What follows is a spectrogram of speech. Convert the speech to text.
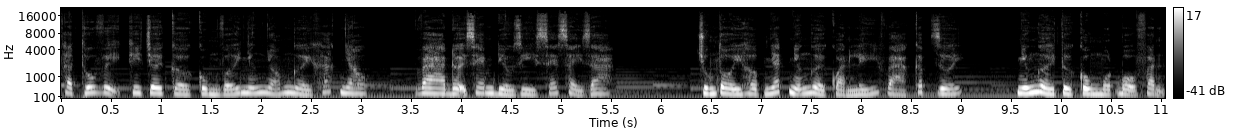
Thật thú vị khi chơi cờ cùng với những nhóm người khác nhau và đợi xem điều gì sẽ xảy ra chúng tôi hợp nhất những người quản lý và cấp dưới, những người từ cùng một bộ phận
